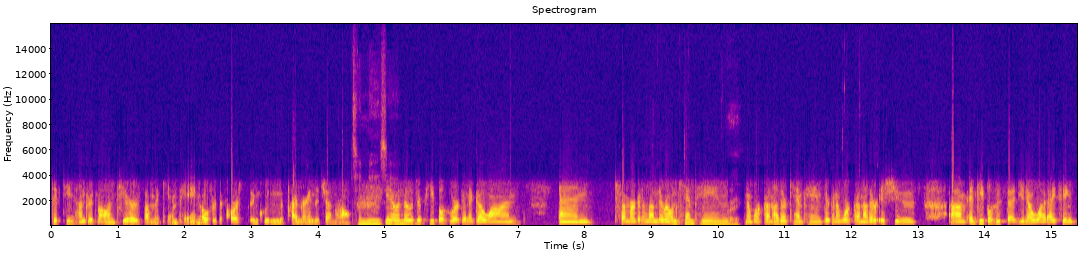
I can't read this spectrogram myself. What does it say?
1500 volunteers on the campaign over the course including the primary and the general It's amazing. you know, and those are people who are going to go on and some are going to run their own campaigns, Right. going to work on other campaigns, they're going to work on other issues. Um, and people who said, you know what, I think,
